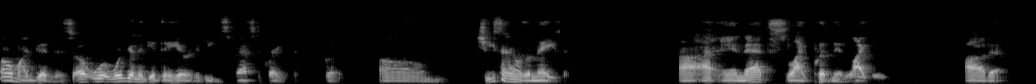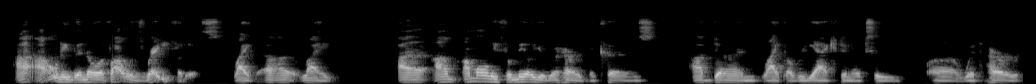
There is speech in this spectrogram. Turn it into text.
Oh my goodness. Oh, we're, we're, gonna get to hear it again. So that's the great thing. But um, she sounds amazing, uh, and that's like putting it lightly. Uh, I, I don't even know if I was ready for this. Like, uh, like I, I'm I'm only familiar with her because I've done like a reaction or two uh, with her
